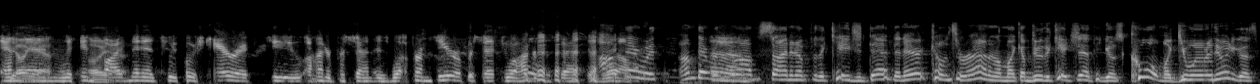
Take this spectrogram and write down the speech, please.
and oh, then yeah. within oh, five yeah. minutes, we pushed Eric to 100% as well, from 0% to 100% as well. I'm there with I'm there with um, Rob signing up for the Cage of Death, and Eric comes around, and I'm like, I'm doing the Cage of Death. He goes, Cool. I'm like, You want to do it? He goes,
